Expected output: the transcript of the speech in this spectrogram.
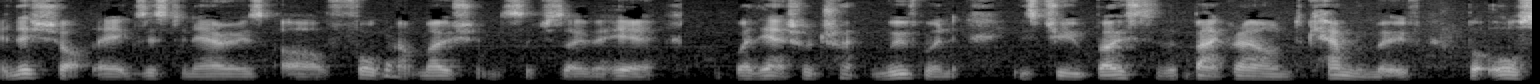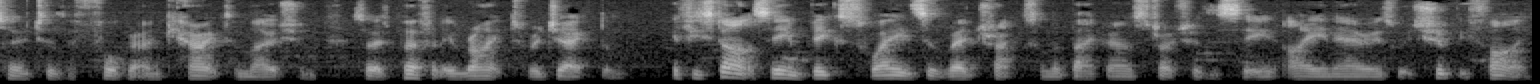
In this shot, they exist in areas of foreground motion, such as over here, where the actual track movement is due both to the background camera move, but also to the foreground character motion, so it's perfectly right to reject them. If you start seeing big swathes of red tracks on the background structure of the scene, i.e. in areas which should be fine,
